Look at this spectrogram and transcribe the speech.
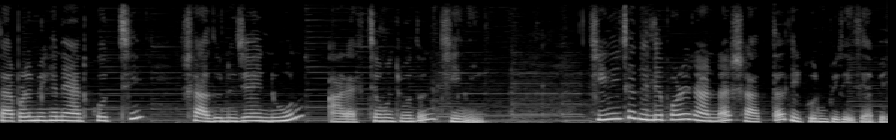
তারপরে আমি এখানে অ্যাড করছি স্বাদ অনুযায়ী নুন আর এক চামচ মতন চিনি। চিনিটা দিলে পরে রান্নার স্বাদটা দ্বিগুণ বেড়ে যাবে।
